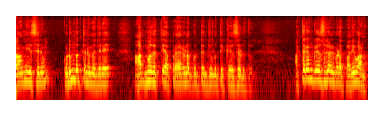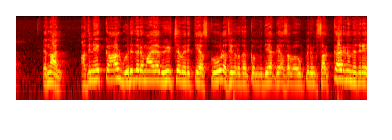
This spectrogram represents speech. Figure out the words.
റാമീസിനും കുടുംബത്തിനുമെതിരെ ആത്മഹത്യാ പ്രേരണക്കുറ്റം ചുമത്തി കേസെടുത്തു. അത്തരം കേസുകൾ ഇവിടെ പതിവാണ്. എന്നാൽ അതിനേക്കാൾ ഗുരുതരമായ വീഴ്ച വരുത്തിയ സ്കൂൾ അധികൃതർക്കും വിദ്യാഭ്യാസ വകുപ്പിനും സർക്കാരിനുമെതിരെ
